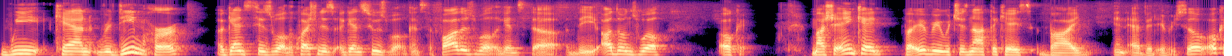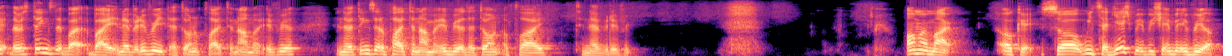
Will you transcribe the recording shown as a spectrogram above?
we can redeem her against his will. The question is against whose will? Against the father's will? Against the, the Adon's will? Okay. Masha Enkein by Ivri, which is not the case by an Evid Ivri. So, okay, there's things that by, by an Evid Ivri that don't apply to Nama Ivria, and there are things that apply to Nama Ivria that don't apply to Nevid Ivri. Amar Mar. Okay, so we said yesh be'ivri shein be'ivriya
